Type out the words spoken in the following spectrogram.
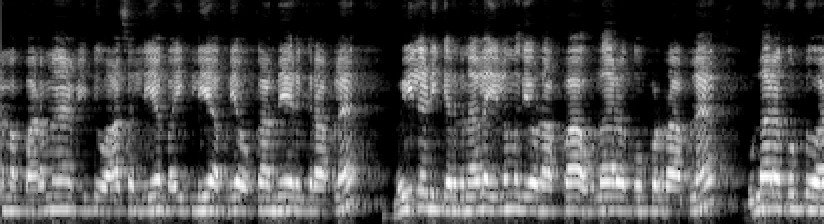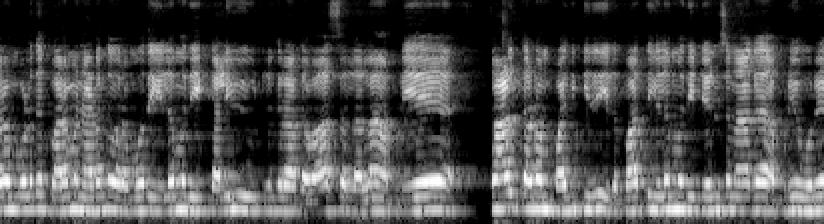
நம்ம பரம வீட்டு வாசல்லையே பைக்லேயே அப்படியே உட்காந்தே இருக்கிறாப்புல வெயில் அடிக்கிறதுனால இளமதியோட அப்பா உள்ளார கூப்பிடுறாப்புல. உள்ளார கூப்பிட்டு வரும்பொழுது பரம நடந்து வரும்போது இளமதி கழுவி விட்டுருக்கிற அந்த வாசல் எல்லாம் அப்படியே கால் தடம் பதிக்குது. இதை பார்த்து இளமதி டென்ஷனாக அப்படியே ஒரே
